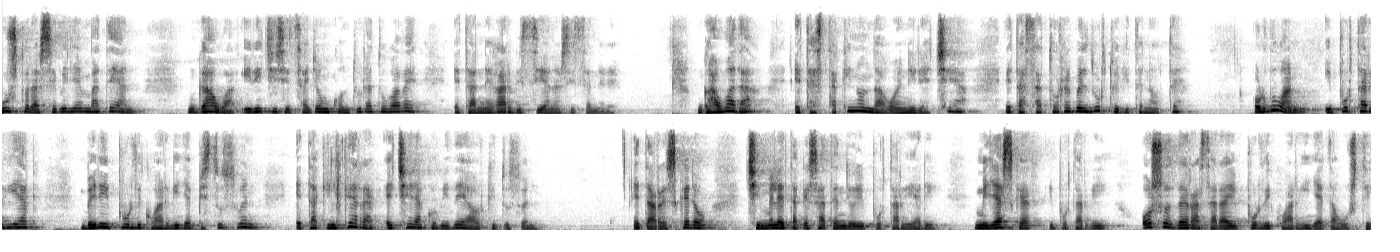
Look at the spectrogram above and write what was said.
gustora zebilen batean, gaua iritsi zitzaion konturatu gabe eta negar bizian hasi zen ere. Gaua da, eta ez dakin dagoen nire etxea, eta zatorre beldurtu egiten haute. Orduan, ipurtargiak bere ipurdiko argila piztu zuen eta kilkerrak etxerako bidea aurkitu zuen. Eta arrezkero, tximeletak esaten dio ipurtargiari, Mila esker, ipurtargi, oso ederra zara ipurdiko argila eta guzti.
